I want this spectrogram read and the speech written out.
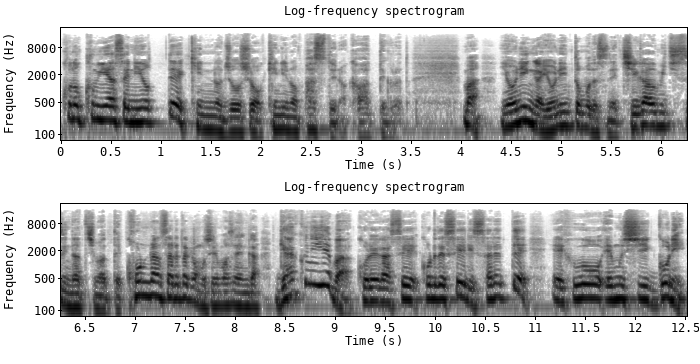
この組み合わせによって金利の上昇、金利のパスというのは変わってくると。まあ、4人が4人ともですね、違う道筋になってしまって混乱されたかもしれませんが、逆に言えば、これがせ、これで整理されて、FOMC 後に、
